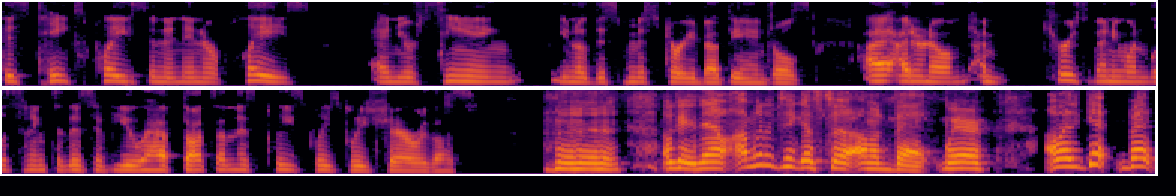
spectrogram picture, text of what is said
this takes place in an inner place and you're seeing, you know, this mystery about the angels. I, I don't know. I'm, I'm curious if anyone listening to this, if you have thoughts on this, please, please, please share with us. okay, now I'm going to take us to Amud Bet, where I'm get Bet.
